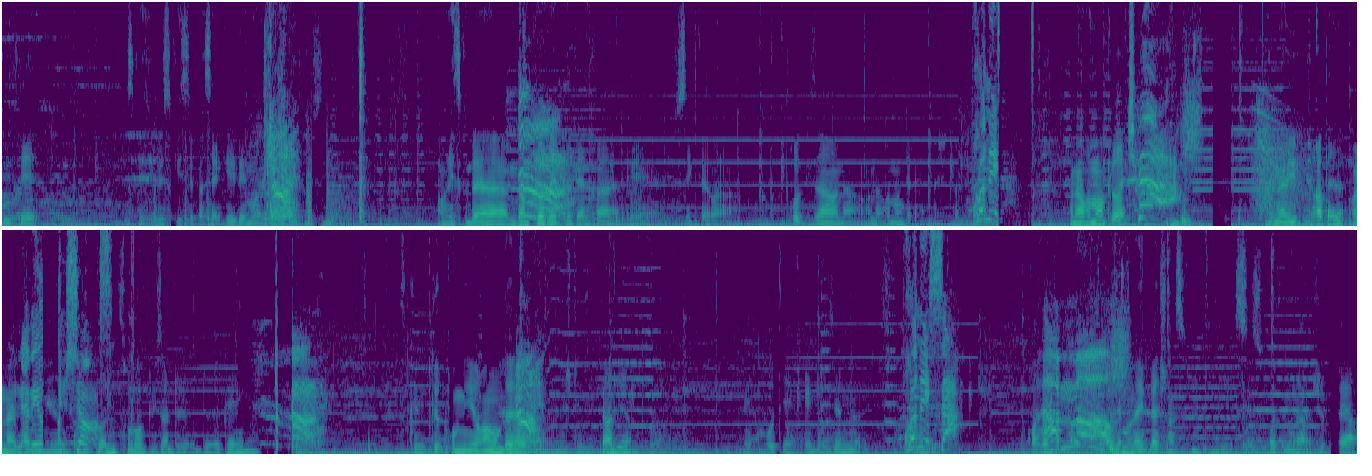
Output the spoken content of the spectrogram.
Je l'ai fait parce que j'ai vu ce qui s'est passé avec les démos derrière, je me suis dit, on risque d'en pleurer peut-être, hein, et je sais que voilà, trop que ça, on a, on a vraiment galéré. Prenez On a vraiment pleuré. On a eu, je rappelle, on a eu une chance. bonne sur de, de gagner. Ah que les deux premiers rounds, euh, je les ai perdus. hein. Mais en beauté. Et le deuxième, euh, Prenez ça troisième, À le mort troisième, on a eu de la chance. Je me ce troisième-là, je perds,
